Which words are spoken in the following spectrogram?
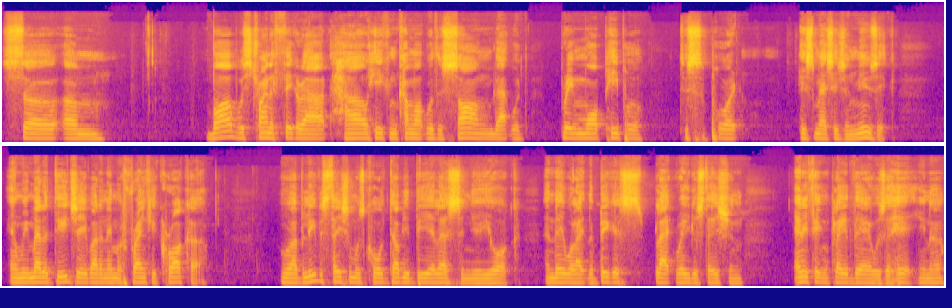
So um, Bob was trying to figure out how he can come up with a song that would bring more people to support his message and music. And we met a DJ by the name of Frankie Crocker, who I believe the station was called WBLS in New York. And they were like the biggest black radio station. Anything played there was a hit, you know?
